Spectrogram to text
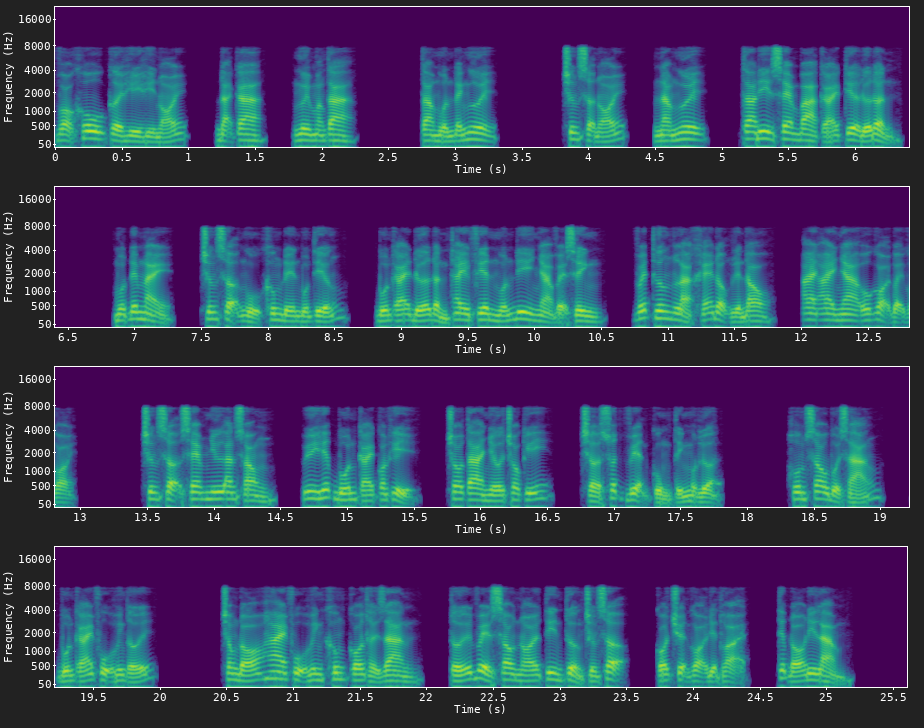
Vỏ khô cười hì hì nói, đại ca, ngươi mang ta. Ta muốn đánh ngươi. Trương sợ nói làm ngươi, ta đi xem ba cái kia đứa đần. Một đêm này, trương sợ ngủ không đến bốn tiếng, bốn cái đứa đần thay phiên muốn đi nhà vệ sinh, vết thương là khẽ động liền đau, ai ai nha ố gọi bậy gọi. Trương sợ xem như ăn xong, uy hiếp bốn cái con khỉ, cho ta nhớ cho kỹ, chờ xuất viện cùng tính một lượn hôm sau buổi sáng, bốn cái phụ huynh tới. Trong đó hai phụ huynh không có thời gian, tới về sau nói tin tưởng trương sợ, có chuyện gọi điện thoại tiếp đó đi làm.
